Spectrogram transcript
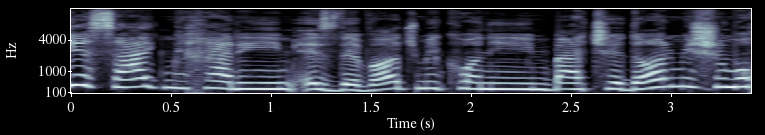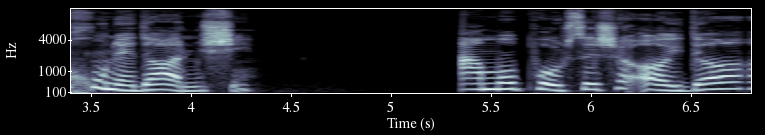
یه سگ می‌خریم، ازدواج می‌کنیم، بچه دار میشیم و خونه دار میشیم. اما پرسش آیدا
